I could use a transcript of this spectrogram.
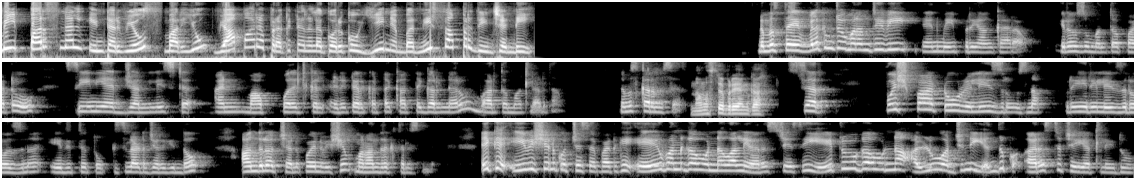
మీ personal interviews మరియు వ్యాపార ప్రకటనల కొరకు ఈ నెంబర్ని సంప్రదించండి. నమస్తే వెల్కమ్ టు మనం టీవీ. నేను మీ ప్రియాంకారావు ఈరోజు మనతో పాటు సీనియర్ జర్నలిస్ట్ అండ్ మా పొలిటికల్ ఎడిటర్ కట్ట కార్తిక్ గారు ఉన్నారు. వారితో మాట్లాడదాం. నమస్కారం సార్ నమస్తే Priyanka. Sir Pushpa two release రోజున ప్రీ రిలీజ్ రోజున ఏదైతే తొక్కిసలాట జరిగిందో అందులో చనిపోయిన విషయం మనందరికి తెలిసిందే. ఇక ఈ విషయానికి వచ్చేసేపటికి ఏ వన్గా ఉన్న వాళ్ళని అరెస్ట్ చేసి ఏ టూ గా ఉన్న అల్లు అర్జున్ ఎందుకు అరెస్ట్ చేయట్లేదు?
